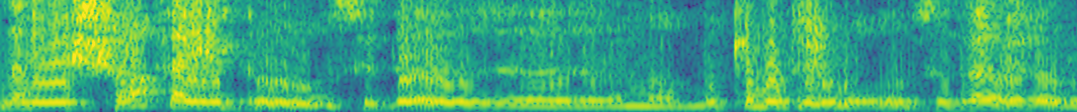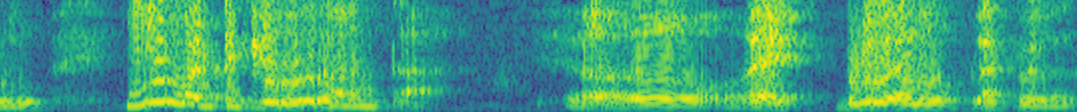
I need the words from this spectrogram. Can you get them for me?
ನನಗೆ ಶಾಕ್ ಆಗಿದ್ದು ಸಿದ್ದ ನಮ್ಮ ಮುಖ್ಯಮಂತ್ರಿಗಳು ಸಿದ್ದರಾಮಯ್ಯನವರು ಈ ಮಟ್ಟಕ್ಕೆ ಇರೋರ ಅಂತ? ಏ ಬಿಡಿ ಯಾವ್ದು ಮೇಲ್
